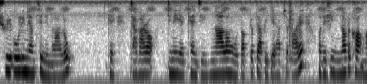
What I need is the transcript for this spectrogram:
ရွှေအိုးလေးများဖြစ်နေမလားလို့ကဲဒါကတော့ဒီနေ့ရဲ့ခန်းကြီး၅လုံးကိုတော့ပြောပြပေးခဲ့တာဖြစ်ပါတယ်။ဟိုဒီရှိနောက်တစ်ခေါက်၅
